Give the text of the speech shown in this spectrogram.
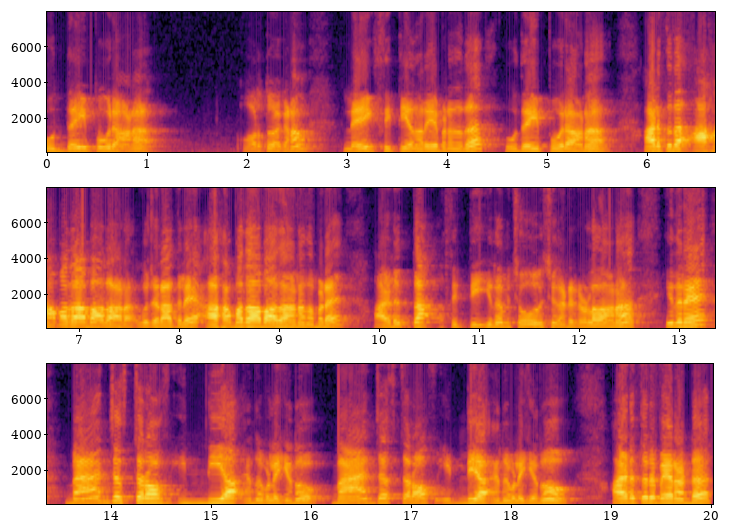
ഉദയ്പൂരാണ്. ഓർത്തു വെക്കണം. ലേക്ക് സിറ്റി എന്നറിയപ്പെടുന്നത് ഉദയ്പൂരാണ്. അടുത്തത് അഹമ്മദാബാദ് ആണ് ഗുജറാത്തിലെ അഹമ്മദാബാദ് ആണ് നമ്മുടെ അടുത്ത സിറ്റി. ഇതും ചോദിച്ചു കണ്ടിട്ടുള്ളതാണ്. ഇതിനെ മാഞ്ചസ്റ്റർ ഓഫ് ഇന്ത്യ എന്ന് വിളിക്കുന്നു. മാഞ്ചസ്റ്റർ ഓഫ് ഇന്ത്യ എന്ന് വിളിക്കുന്നു. അടുത്തൊരു പേരുണ്ട്.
